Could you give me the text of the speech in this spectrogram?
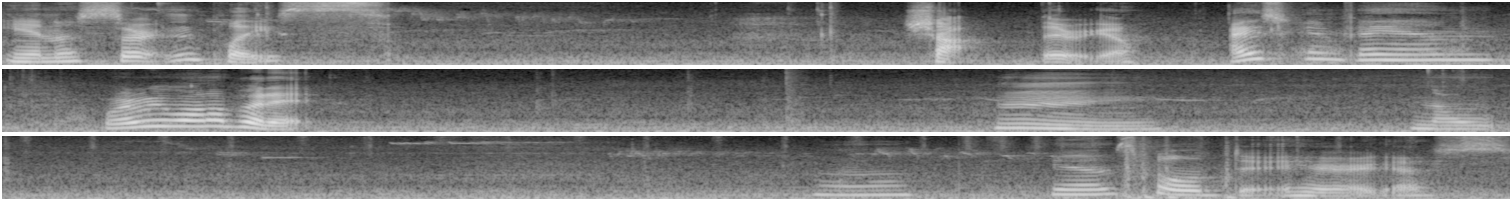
in a certain place. Shop. There we go. Ice cream fan. Where do we want to put it? Hmm. No. Uh, yeah, let's build it here, I guess.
